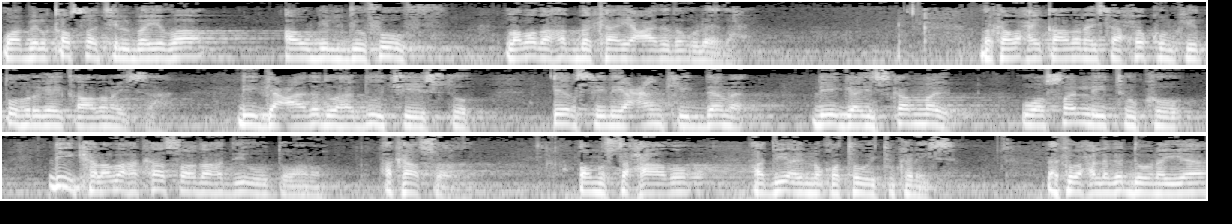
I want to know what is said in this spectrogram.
waa bilqasati albaydaa aw biljufuuf labada hadba ka ay caadada u leedahay marka waxay qaadanaysaa xukumkii uhrigay qaadanaysaa dhiigga caadadu iqsilii canki dama dhiigga iska maydh wasalli tuko. Dhiig kalaba ha kaa socda haddii uu doono ha kaa socdo. Oo mustaxaado haddii ay noqoto way waxaa laga doonayaa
